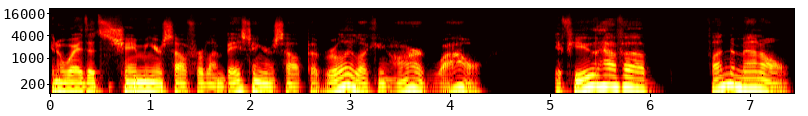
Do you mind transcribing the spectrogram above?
in a way that's shaming yourself or lambasting yourself, but really looking hard. Wow. If you have a fundamental,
